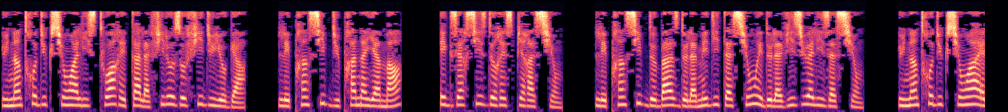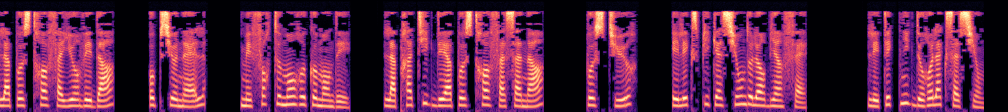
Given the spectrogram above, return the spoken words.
Une introduction à l'histoire et à la philosophie du yoga. Les principes du pranayama, exercice de respiration. Les principes de base de la méditation et de la visualisation. Une introduction à l'apostrophe Ayurveda, optionnelle, mais fortement recommandée. La pratique des apostrophes asana, posture, et l'explication de leurs bienfaits. Les techniques de relaxation.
